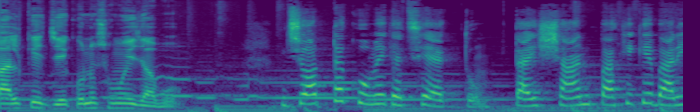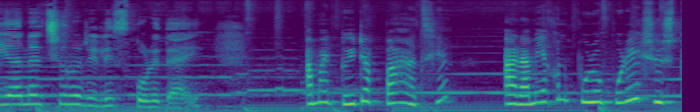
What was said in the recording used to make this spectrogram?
কালকে যে কোনো সময় যাব। জ্বরটা কমে গেছে একদম তাই শান পাখিকে বাড়ি আনার জন্য রিলিজ করে দেয়। আমার দুইটা পা আছে আর আমি এখন পুরোপুরি সুস্থ।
